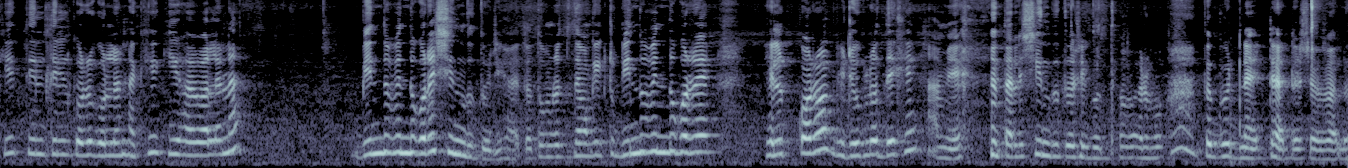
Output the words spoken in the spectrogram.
কি তিল তিল করে করলে নাকি? কি হয় বলে না? বিন্দু বিন্দু করে সিন্ধু তৈরি হয়। তো তোমরা যদি আমাকে একটু বিন্দু বিন্দু করে হেল্প করো ভিডিওগুলো দেখে, আমি তাহলে সিন্ধু তৈরি করতে পারব। তো গুড নাইট টাটা, সবাই ভালো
